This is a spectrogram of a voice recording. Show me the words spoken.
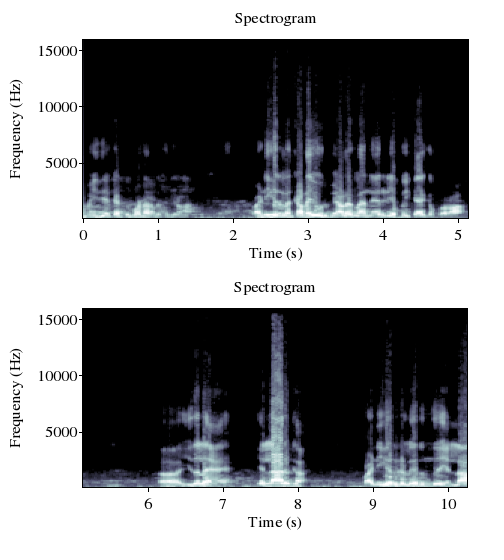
அமைதியாக கட்டுப்பாடாக நடத்திக்கிறோம். வணிகர்லாம் கடை உரிமையாளர்லாம் நேரடியாக போய் கேட்க போகிறோம் இதில் எல்லாருக்கும் வணிகர்கள் இருந்து எல்லா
